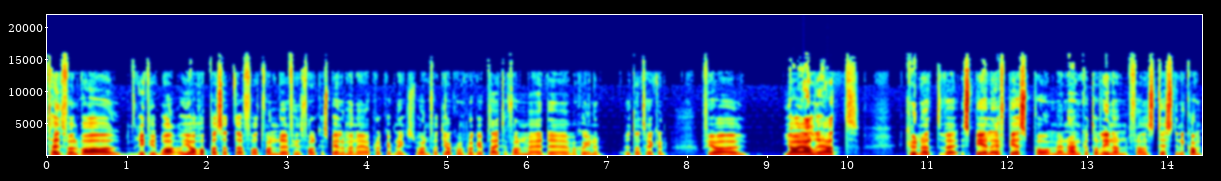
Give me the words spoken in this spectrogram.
Titanfall var riktigt bra och jag hoppas att det fortfarande finns folk att spela med när jag plockar upp Next One för att jag kommer plocka upp Titanfall med eh, maskinen, utan tvekan. För jag, jag har aldrig haft kunnat spela FPS på med en handkontroll innan förrän Destiny kom.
